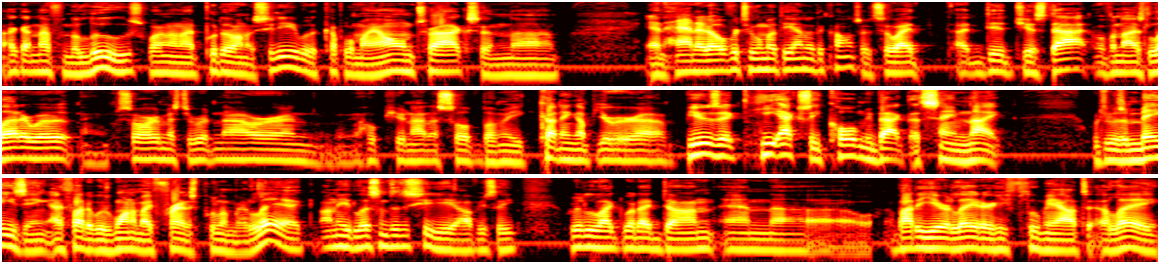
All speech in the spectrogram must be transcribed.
I got nothing to lose. Why don't I put it on a CD with a couple of my own tracks and uh, and hand it over to him at the end of the concert. So I, I did just that with a nice letter with it. Sorry, Mr. Ritenour, and I hope you're not insulted by me cutting up your uh, music. He actually called me back that same night, which was amazing. I thought it was one of my friends pulling my leg. And he listened to the CD, obviously, really liked what I'd done, and uh, about a year later, he flew me out to LA,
